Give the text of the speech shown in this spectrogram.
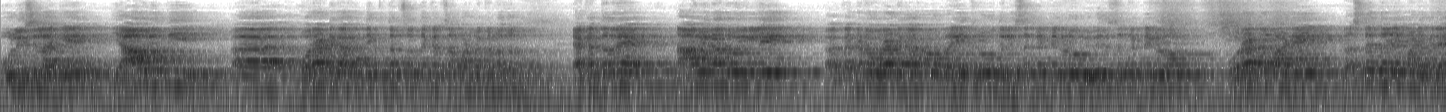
ಪೊಲೀಸ್ ಇಲಾಖೆ ಯಾವ ರೀತಿ ಹೋರಾಟಗಾರ ಹೋರಾಟಗಾರರ ದಿಕ್ಕು ತಪ್ಪಿಸುವಂತ ಕೆಲಸ ಮಾಡ್ಬೇಕು ಅನ್ನೋದನ್ನು ಯಾಕಂತಂದ್ರೆ ನಾವೇನಾದ್ರೂ ಇಲ್ಲಿ ಆ, ಕನ್ನಡ ಹೋರಾಟಗಾರರು ರೈತರು ದಲಿತ ಸಂಘಟನೆಗಳು ವಿವಿಧ ಸಂಘಟನೆಗಳು ಹೋರಾಟ ಮಾಡಿ ರಸ್ತೆ ತಡೆ ಮಾಡಿದ್ರೆ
